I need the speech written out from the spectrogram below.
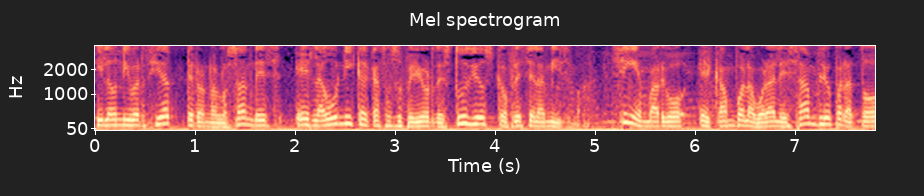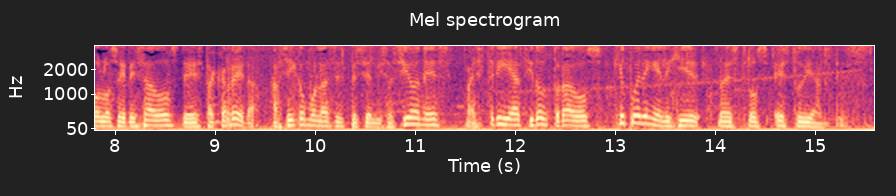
y la Universidad Peruana Los Andes es la única casa superior de estudios que ofrece la misma. Sin embargo, el campo laboral es amplio para todos los egresados de esta carrera, así como las especializaciones, maestrías y doctorados que pueden elegir nuestros estudiantes.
